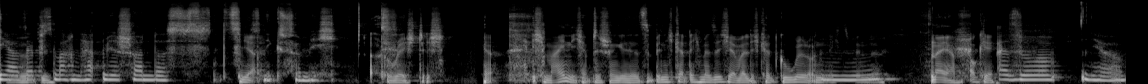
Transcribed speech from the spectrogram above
Ja, selbst machen hatten wir schon, das, das ja. ist nichts für mich. Richtig. Ja. Ich meine, ich habe sie schon gesetzt. Bin ich gerade nicht mehr sicher, weil ich gerade google und mhm. nichts finde. Naja, okay. Also, ja.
